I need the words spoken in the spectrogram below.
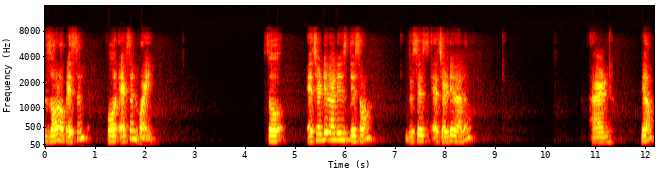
XOR operation for x and y. So HLD value is this all this is HLD value. And here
